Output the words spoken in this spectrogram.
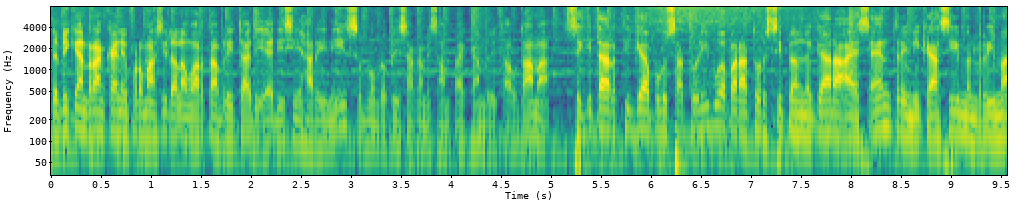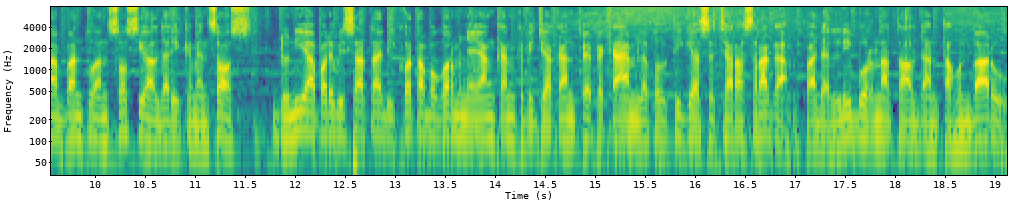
Demikian rangkaian informasi dalam Warta Berita di edisi hari ini. Sebelum berpisah kami sampaikan berita utama. Sekitar 31 ribu aparatur sipil negara ASN terindikasi menerima bantuan sosial dari Kemensos. Dunia pariwisata di Kota Bogor menyayangkan kebijakan PPKM level 3 secara seragam pada libur Natal dan Tahun Baru.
